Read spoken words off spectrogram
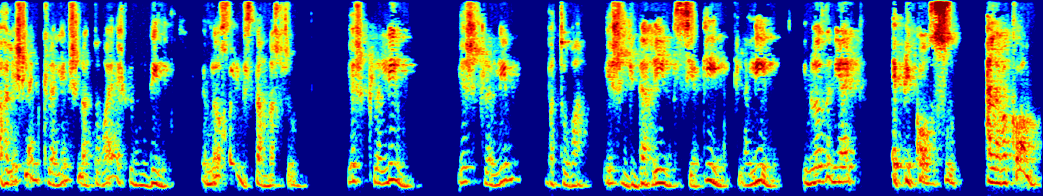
אבל יש להם כללים של התורה איך לומדים. הם לא יכולים סתם לחשוב. יש כללים, יש כללים בתורה, יש גדרים, סייגים, כללים. אם לא זה נהיה אפיקורסות. על המקום.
